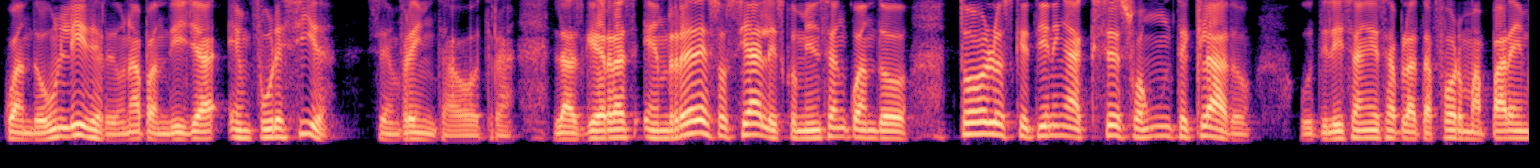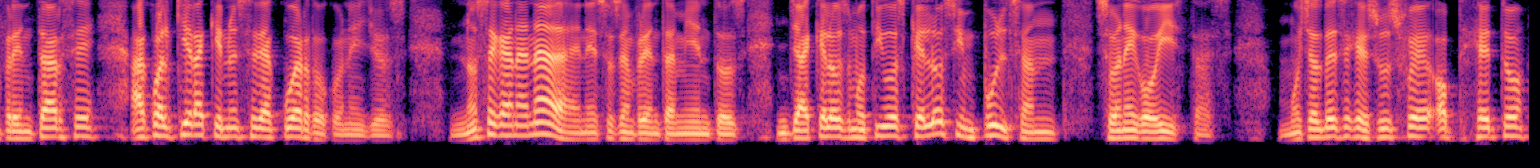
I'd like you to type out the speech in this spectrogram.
cuando un líder de una pandilla enfurecida se enfrenta a otra. Las guerras en redes sociales comienzan cuando todos los que tienen acceso a un teclado utilizan esa plataforma para enfrentarse a cualquiera que no esté de acuerdo con ellos. No se gana nada en esos enfrentamientos, ya que los motivos que los impulsan son egoístas. Muchas veces Jesús fue objeto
